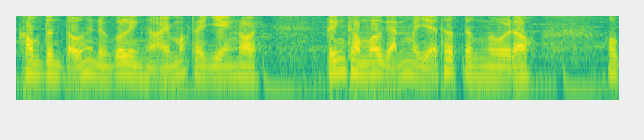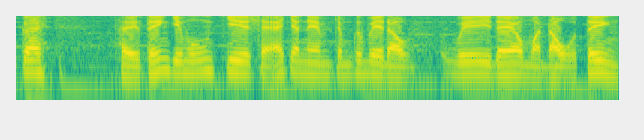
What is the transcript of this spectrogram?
Không tin tưởng thì đừng có liên hệ, mất thời gian thôi. Tiến không có rảnh mà giải thích từng người đâu. Ok thì tiến chỉ muốn chia sẻ cho anh em trong cái video video mà đầu tiên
